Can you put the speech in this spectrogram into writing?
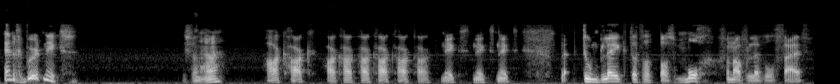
En er gebeurt niks. Dus van, huh? Hak, hak, hak, hak, hak, hak, hak, hak. Niks, niks, niks. Nou, toen bleek dat dat pas mocht vanaf level 5.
